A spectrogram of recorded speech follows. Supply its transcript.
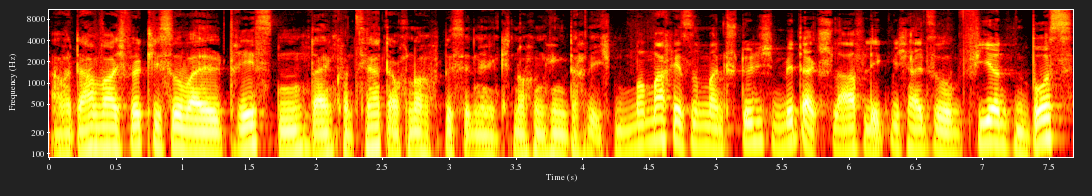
Aber da war ich wirklich so, weil Dresden, dein Konzert auch noch ein bisschen in den Knochen hing, dachte ich, mache jetzt noch mal ein Stündchen Mittagsschlaf, leg mich halt so um vier in den Bus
